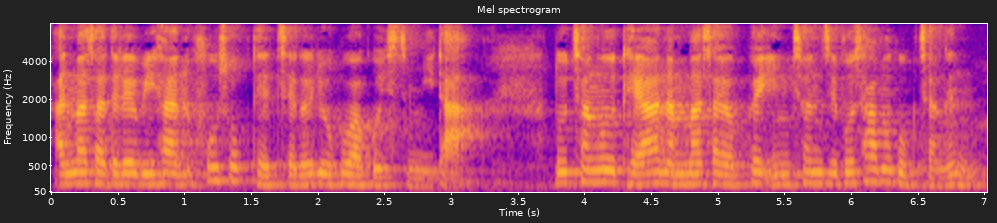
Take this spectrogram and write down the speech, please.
안마사들을 위한 후속 대책을 요구하고 있습니다. 노창우 대한안마사협회 인천지부 사무국장은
